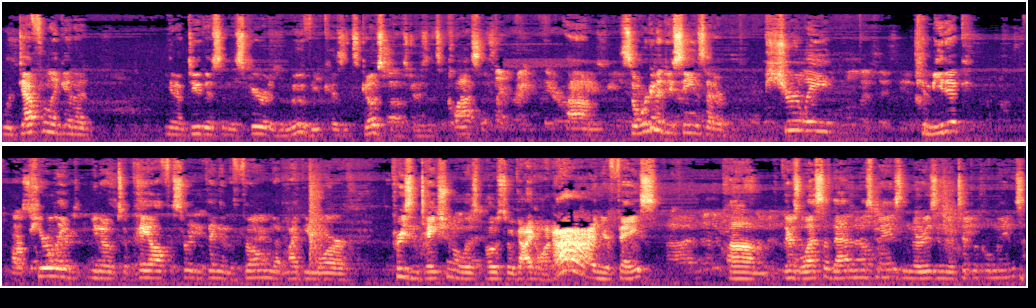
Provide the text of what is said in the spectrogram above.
We're definitely going to, you know, do this in the spirit of the movie because it's Ghostbusters. It's a classic. Um, so we're going to do scenes that are purely comedic, or purely, you know, to pay off a certain thing in the film that might be more presentational as opposed to a guy going ah in your face. Um, there's less of that in this maze than there is in the typical maze.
